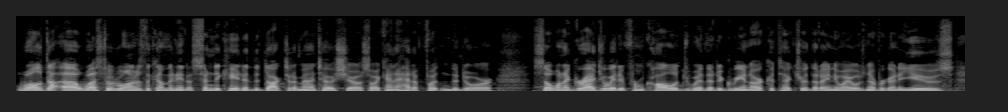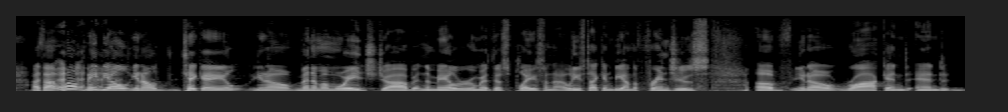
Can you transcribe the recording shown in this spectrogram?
Well, uh, Westwood One was the company that syndicated the Dr. Demento show, so I kind of had a foot in the door. So when I graduated from college with a degree in architecture that I knew I was never going to use, I thought, well, maybe I'll, you know, take a, you know, minimum wage job in the mailroom at this place, and at least I can be on the fringes of, you know, rock and and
